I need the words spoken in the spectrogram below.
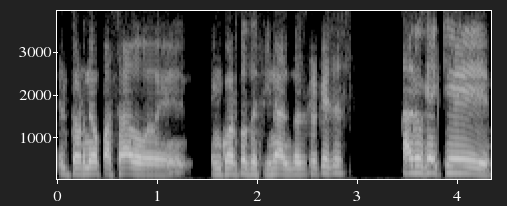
el torneo pasado en, en, cuartos de final. Entonces creo que eso es algo que hay que,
